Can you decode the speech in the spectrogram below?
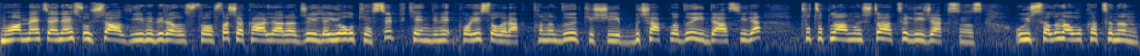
Muhammed Enes Uçsal 21 Ağustos'ta Çakarlı aracıyla yol kesip kendini polis olarak tanıdığı kişiyi bıçakladığı iddiasıyla tutuklanmıştı hatırlayacaksınız. Uysal'ın avukatının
